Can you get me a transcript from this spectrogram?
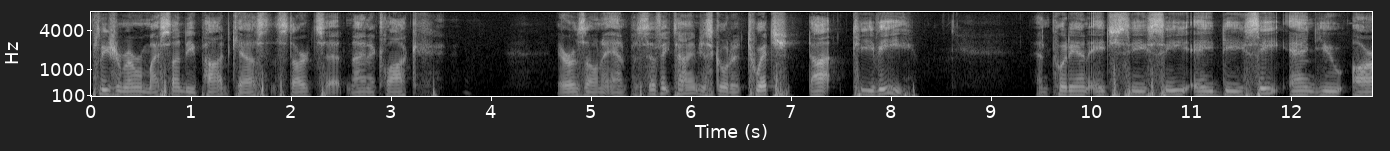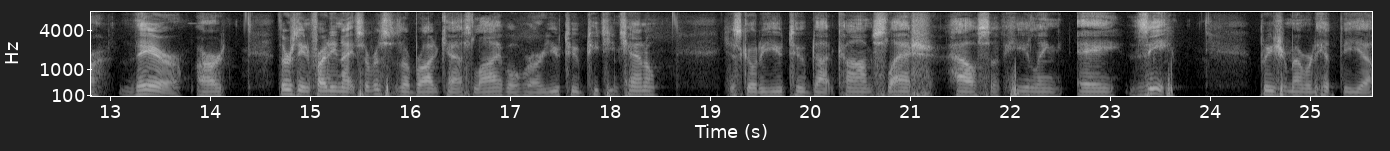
Please remember my Sunday podcast that starts at 9 o'clock Arizona and Pacific time. Just go to twitch.tv and put in HCCADC, and you are there. Our Thursday and Friday night services are broadcast live over our YouTube teaching channel. Just go to youtube.com slash House of Healing AZ. Please remember to hit the uh,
